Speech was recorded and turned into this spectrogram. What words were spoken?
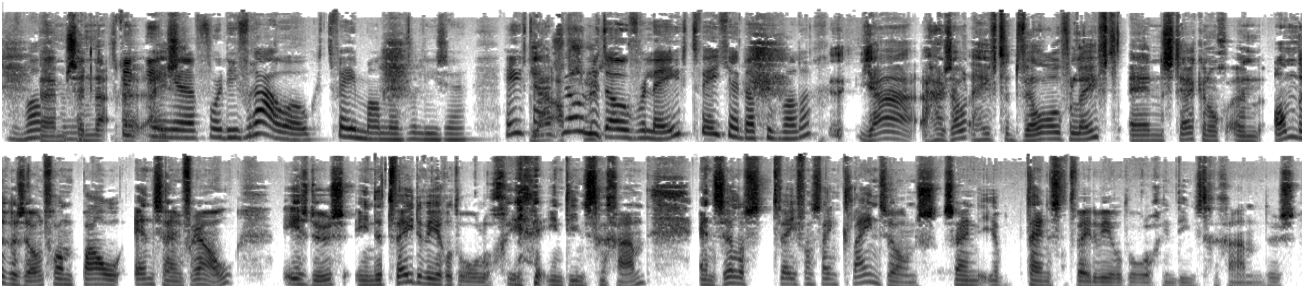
ja wat um, zijn, voor die vrouw ook. Twee mannen verliezen. Heeft ja, haar zoon absoluut. het overleefd? Weet jij dat toevallig? Ja, haar zoon heeft het wel overleefd. En sterker nog, een andere zoon van Paul en zijn vrouw is dus in de Tweede Wereldoorlog in dienst gegaan. En zelfs twee van zijn kleinzoons zijn tijdens de Tweede Wereldoorlog in dienst gegaan. Dus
